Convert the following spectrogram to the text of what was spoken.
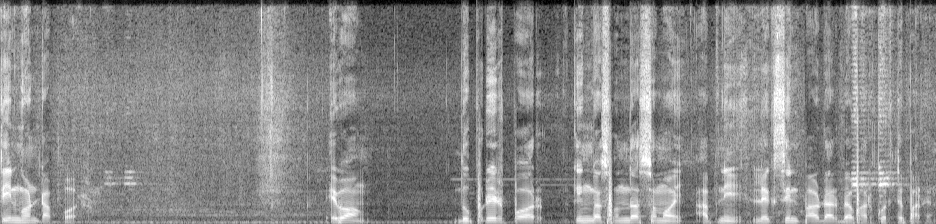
তিন ঘণ্টা পর। এবং দুপুরের পর কিংবা সন্ধ্যার সময় আপনি লেক্সিন পাউডার ব্যবহার করতে পারেন,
